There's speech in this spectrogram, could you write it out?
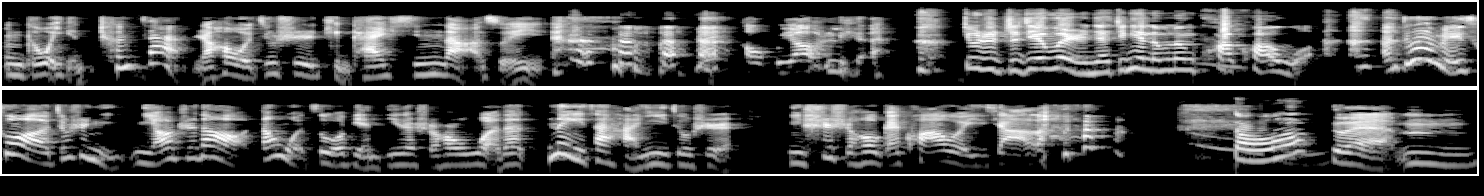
嗯给我一点称赞，然后我就是挺开心的，所以要脸，就是直接问人家今天能不能夸夸我 啊？对，没错，就是你你要知道，当我自我贬低的时候，我的内在含义就是。你是时候该夸我一下了，懂？对，嗯。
